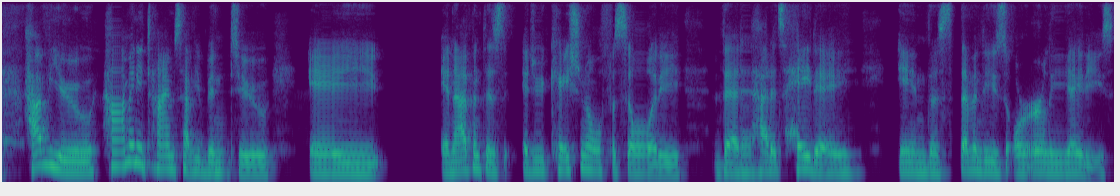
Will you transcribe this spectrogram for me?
have you? How many times have you been to a an Adventist educational facility that had its heyday in the 70s or early 80s.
